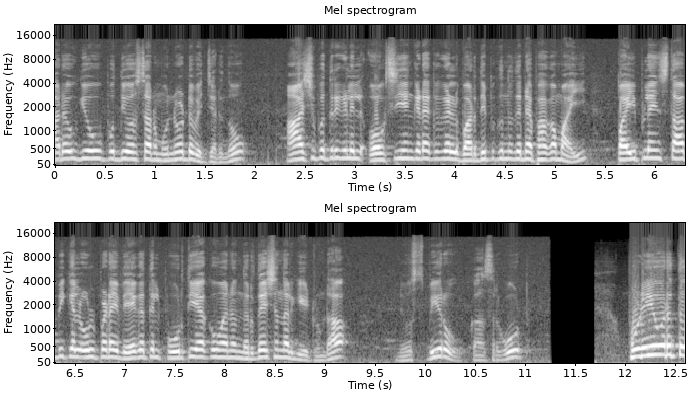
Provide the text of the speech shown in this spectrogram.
ആരോഗ്യവകുപ്പ് ഉദ്യോഗസ്ഥർ മുന്നോട്ട് വച്ചിരുന്നു. ആശുപത്രികളിൽ ഓക്സിജൻ കിടക്കുകൾ വർദ്ധിപ്പിക്കുന്നതിന്റെ ഭാഗമായി പൈപ്പ് ലൈൻ സ്ഥാപിക്കൽ ഉൾപ്പെടെ വേഗത്തിൽ പൂർത്തിയാക്കുവാനും നിർദ്ദേശം നൽകിയിട്ടുണ്ട്. News bureau Kasaragod. പുഴയോരത്ത്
